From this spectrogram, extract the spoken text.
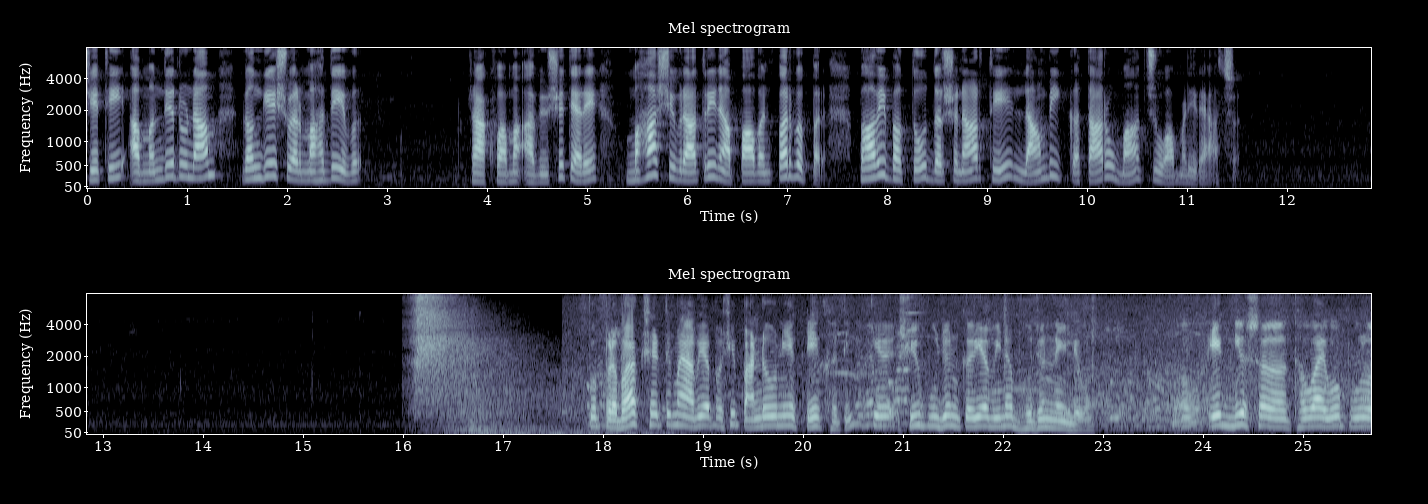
જેથી આ મંદિરનું નામ ગંગેશ્વર મહાદેવ રાખવામાં આવ્યું છે ત્યારે મહાશિવરાત્રિના પાવન પર્વ પર ભાવિ ભક્તો દર્શનાર્થે લાંબી કતારોમાં જોવા મળી રહ્યા છે. તો પ્રભા ક્ષેત્રમાં આવ્યા પછી પાંડવોની એક ટેક હતી કે શિવ પૂજન કર્યા વિના ભોજન નહીં લેવું. એક દિવસ થવા એવો પૂરો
